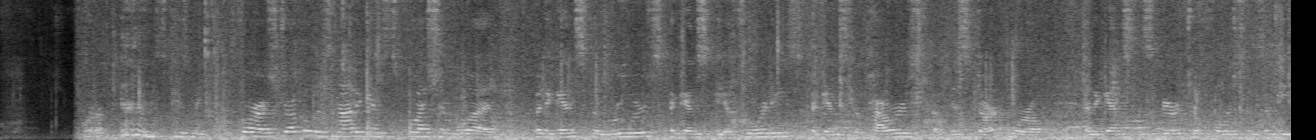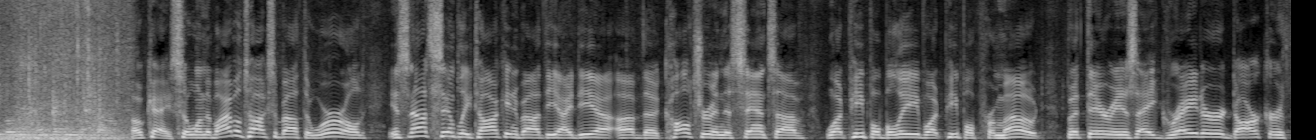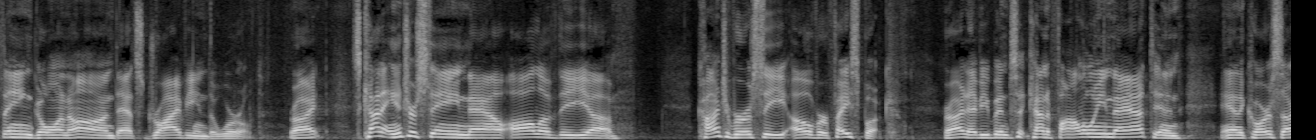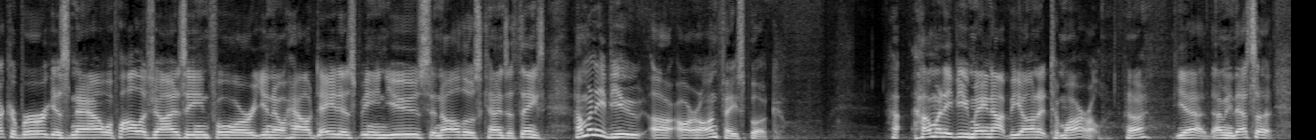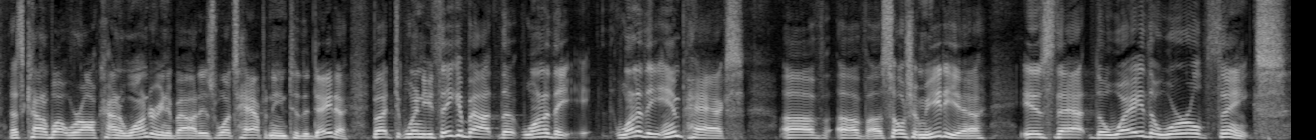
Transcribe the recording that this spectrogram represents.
Excuse me. For our struggle is not against flesh and blood, but against the rulers, against the authorities, against the powers of this dark world, and against the spiritual forces of evil in the realms. Okay, so when the Bible talks about the world, it's not simply talking about the idea of the culture in the sense of what people believe, what people promote, but there is a greater, darker thing going on that's driving the world, right? It's kind of interesting now, all of the uh, controversy over Facebook, right? Have you been kind of following that? And and of course, Zuckerberg is now apologizing for you know how data is being used and all those kinds of things. How many of you are, are on Facebook? How, how many of you may not be on it tomorrow? Huh? Yeah, I mean that's a that's kind of what we're all kind of wondering about is what's happening to the data. But when you think about the one of the one of the impacts of of uh, social media is that the way the world thinks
